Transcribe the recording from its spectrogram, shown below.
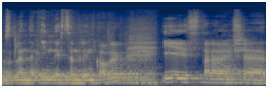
względem innych cen rynkowych i starałem się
